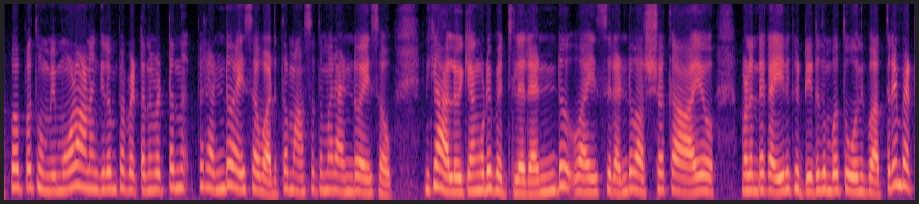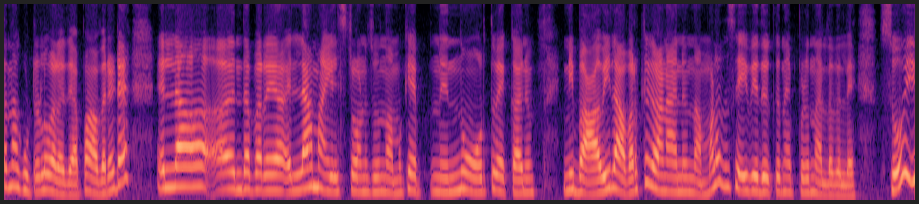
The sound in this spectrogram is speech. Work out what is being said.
അപ്പോൾ ഇപ്പോൾ തുമ്മിമോളാണെങ്കിലും ഇപ്പോൾ പെട്ടെന്ന് പെട്ടെന്ന് ഇപ്പോൾ രണ്ട് വയസ്സാവും. അടുത്ത മാസത്തുമ്പോൾ രണ്ട് വയസ്സാവും. എനിക്ക് ആലോചിക്കാൻ കൂടി പറ്റില്ല. രണ്ട് വയസ്സ് രണ്ട് വർഷമൊക്കെ ആയോ നമ്മളെന്റെ കയ്യിൽ കിട്ടിയിട്ട് മുമ്പ് തോന്നിപ്പോൾ അത്രയും പെട്ടെന്ന് ആ കുട്ടികൾ വളരും അപ്പോൾ അവരുടെ എല്ലാ എന്താ പറയുക എല്ലാ മൈൽ സ്റ്റോൺസും നമുക്ക് നിന്ന് ഓർത്ത് വെക്കാനും ഇനി ഭാവിയിൽ അവർക്ക് കാണാനും നമ്മളത് സേവ് ചെയ്ത് വെക്കുന്ന എപ്പോഴും നല്ലതല്ലേ? സോ ഈ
